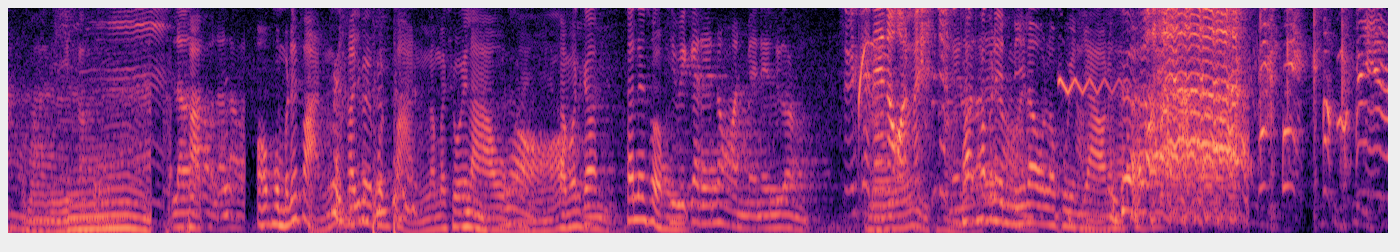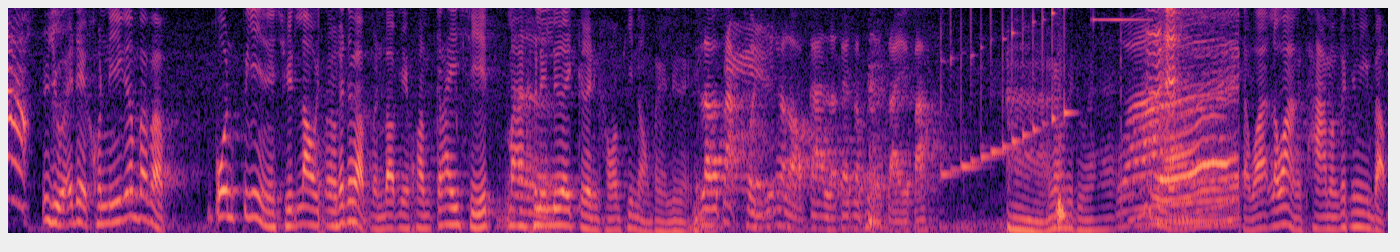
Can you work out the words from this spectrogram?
อ่า ประมาณนี้ครับผม แล้วครัเราบแล้วเรา อ๋อผมไม่ได้ฝัน เขาจะเป็นคนฝันเรามาช่วยเราหรอแล้วมันก็ถ้าในส่วนของชีวิตแกได้นอนไหมในเรื่อง ชีวิตกันแน่นอนไหม ถ้าถ้าประเด็นนี้เราเราคุยกันยาวนะครับ อยู่ๆไอเด็กคนนี้ก็มาแบบป้วนเปี้ยนอยู่ในชีวิตเรา มันก็จะแบบเหมือนแบบมีความใกล้ชิดมากขึ้นเรื่อยๆ เกินคำว่าพี่น้องไปเรื่อยเราจากคนที่ทะเลาะกันแล้วแกจะเผลอใจปะๆอ่าก็ไปดูนะฮะ ว้าแต่ว่าระหว่างทางมันก็จะมีแบบ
